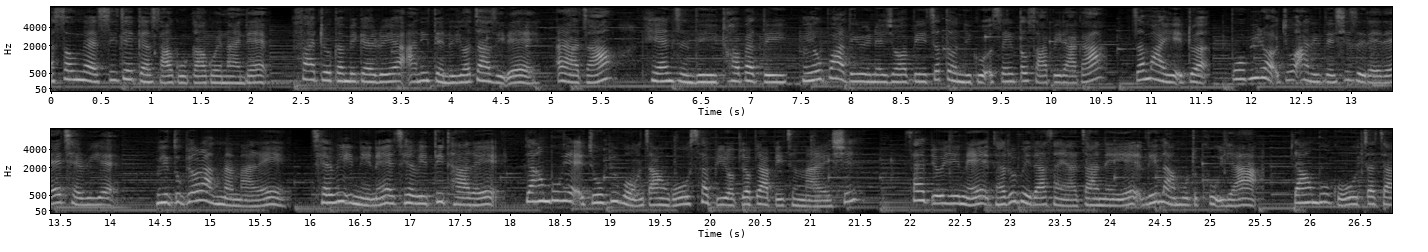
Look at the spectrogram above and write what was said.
အဆုတ်နဲ့စီးကျိတ်ကန်ဆာကိုကာကွယ်နိုင်တဲ့ phytochemical တွေရဲ့အာနိသင်တွေရောကြစေတယ်။အဲဒါကြောင့်ခရမ်းကျင်သည်ထောပတ်သည်ငရုတ်ပွားသည်တွေနဲ့ရောပြီးစက်သွန်တွေကိုအစိမ်းတုပ်စားပေးတာကကျန်းမာရေးအတွက်ပိုပြီးတော့အကျိုးအာနိသင်ရှိစေတယ်တဲ့ချယ်ရီရဲ့မေသူပြောတာမှန်ပါတယ်ချယ်ရီအနေနဲ့ချယ်ရီတိထားတဲ့ပြောင်းဖို့ရဲ့အကျိုးပြုပုံအကြောင်းကိုဆက်ပြီးတော့ပြောပြပေးချင်ပါတယ်ရှင်။စိုက်ပျိုးရေးနဲ့ဓာတုဗေဒဆိုင်ရာဂျာနယ်ရဲ့လေ့လာမှုတစ်ခုအရ ပြောင်းဖို့ကိုကြာကြာ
